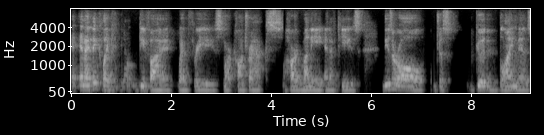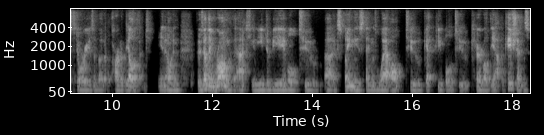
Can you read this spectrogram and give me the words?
And I think, like you know, DeFi, Web three, smart contracts, hard money, NFTs. These are all just good blind man stories about a part of the elephant you know and there's nothing wrong with that you need to be able to uh, explain these things well to get people to care about the applications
